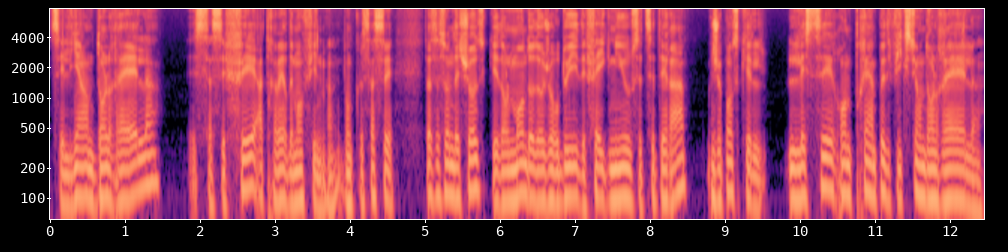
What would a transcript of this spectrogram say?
Ces liens dans le réel, ça s'est fait à travers de mon film. Donc ça, c'est, ça, ce sont des choses qui, dans le monde d'aujourd'hui, des fake news, etc., je pense que laisser rentrer un peu de fiction dans le réel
